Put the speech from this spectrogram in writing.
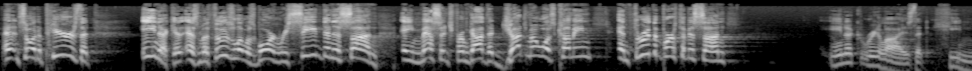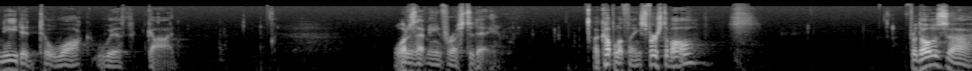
And so it appears that Enoch, as Methuselah was born, received in his son a message from God that judgment was coming, and through the birth of his son, Enoch realized that he needed to walk with God. What does that mean for us today? A couple of things. First of all, for those uh,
